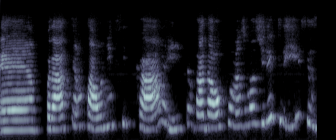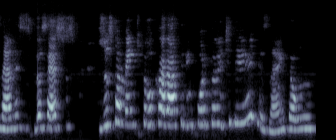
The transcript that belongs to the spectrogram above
é, para tentar unificar e tentar dar, pelo menos, umas diretrizes né, nesses processos, justamente pelo caráter importante deles. Né? Então,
